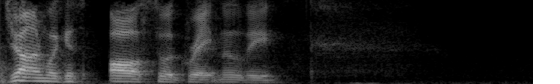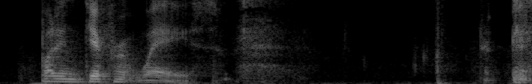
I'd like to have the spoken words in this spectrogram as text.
John Wick is also a great movie, but in different ways. and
